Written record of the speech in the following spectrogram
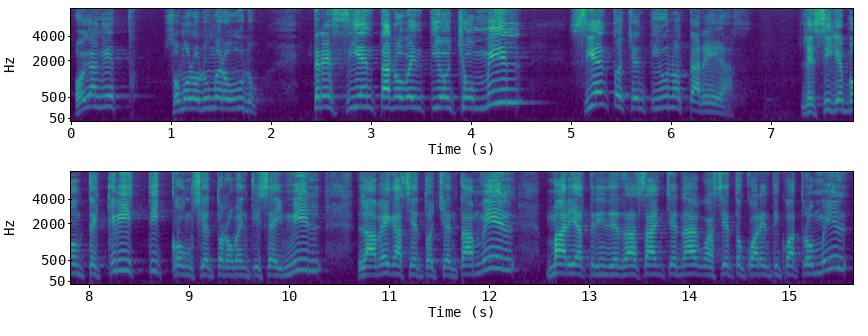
oigan esto, somos los número uno, 398.181 tareas. Le sigue Montecristi con 196 mil, La Vega 180 mil, María Trinidad Sánchez Nagua 144 mil,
